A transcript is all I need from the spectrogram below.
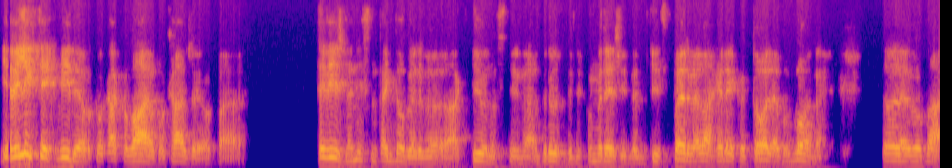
Je veliko teh videov, ko kako vajo pokažejo. Pa te viš, da nisem tako dober v aktivnosti na družbenih omrežjih, da bi ti z prve lahko rekel, tole bo bo ne. Tole bo pa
